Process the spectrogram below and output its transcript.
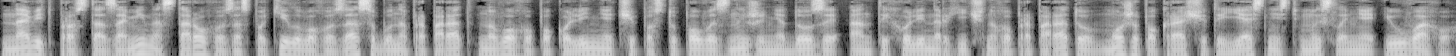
Навіть проста заміна старого заспокійливого засобу на препарат нового покоління чи поступове зниження дози антихолінергічного препарату може покращити ясність мислення і увагу.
